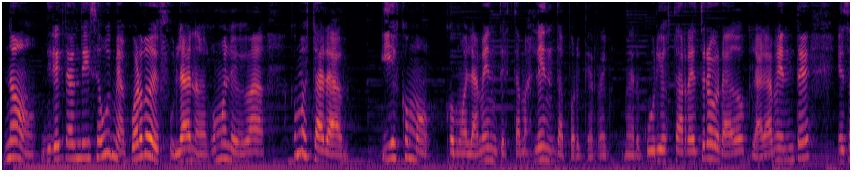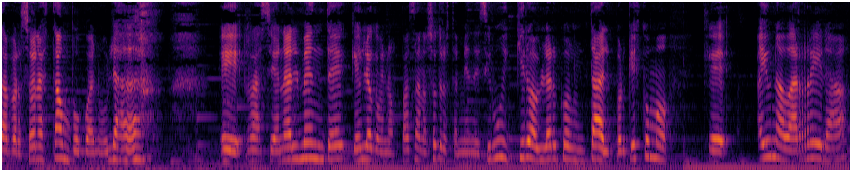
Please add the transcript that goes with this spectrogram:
No, directamente dice, uy, me acuerdo de fulana, ¿cómo le va? ¿Cómo estará? Y es como, como la mente está más lenta porque Mercurio está retrógrado, claramente esa persona está un poco anulada. eh, racionalmente, que es lo que nos pasa a nosotros también, decir, uy, quiero hablar con tal, porque es como que hay una barrera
